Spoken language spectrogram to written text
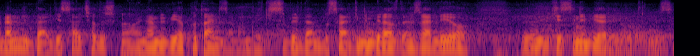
Önemli bir belgesel çalışma, önemli bir yapıt aynı zamanda. İkisi birden. Bu serginin biraz da özelliği o. E, ikisini bir araya getirmesi.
